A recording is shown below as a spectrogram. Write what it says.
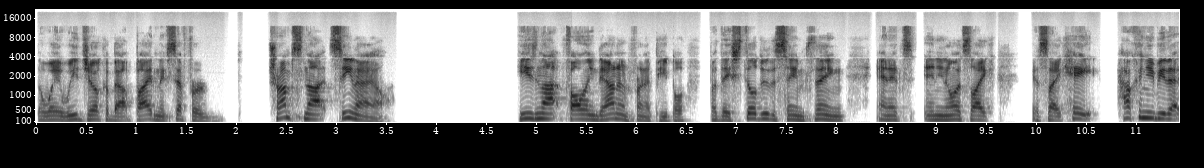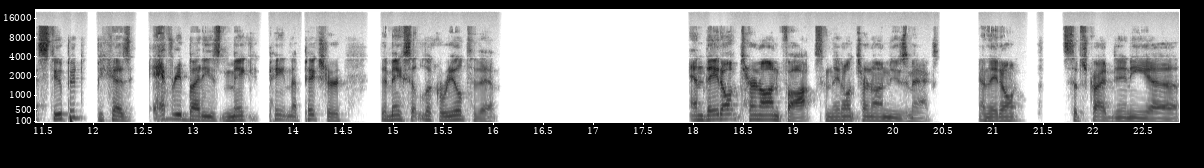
the way we joke about Biden, except for Trump's not senile he's not falling down in front of people but they still do the same thing. And it's and you know it's like it's like hey how can you be that stupid? Because everybody's make painting a picture that makes it look real to them. And they don't turn on fox and they don't turn on newsmax and they don't subscribe to any uh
